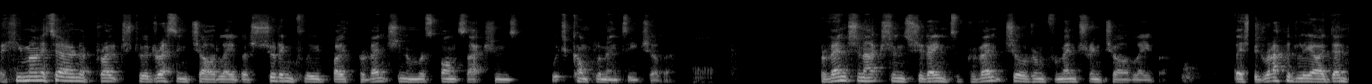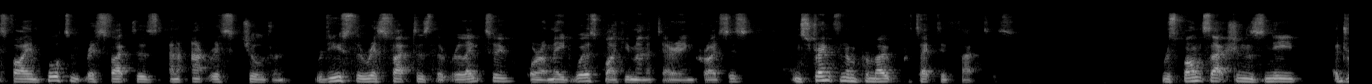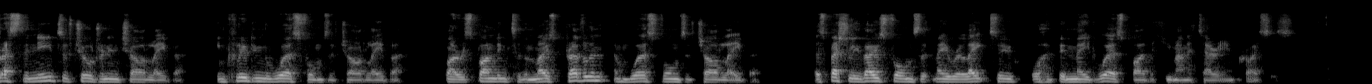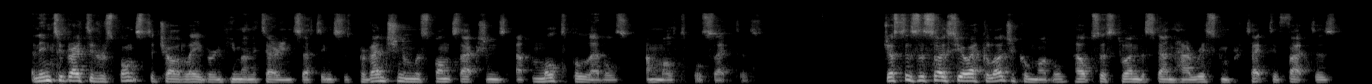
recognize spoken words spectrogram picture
A humanitarian approach to addressing child labour should include both prevention and response actions which complement each other. Prevention actions should aim to prevent children from entering child labour. They should rapidly identify important risk factors and at-risk children, reduce the risk factors that relate to or are made worse by humanitarian crisis, and strengthen and promote protective factors. Response actions need address the needs of children in child labour, including the worst forms of child labour, by responding to the most prevalent and worst forms of child labour, especially those forms that may relate to or have been made worse by the humanitarian crisis. An integrated response to child labour in humanitarian settings has prevention and response actions at multiple levels and multiple sectors. Just as the socio-ecological model helps us to understand how risk and protective factors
